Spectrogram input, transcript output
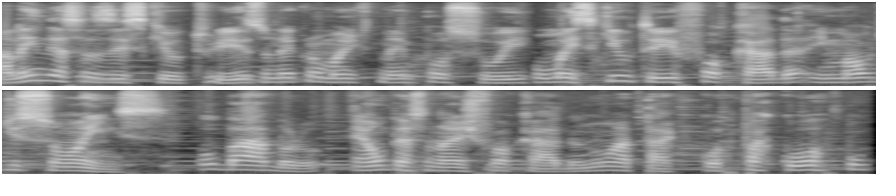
Além dessas skill trees, o Necromante também possui uma skill tree focada em maldições. O Bárbaro é um personagem focado no ataque corpo a corpo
